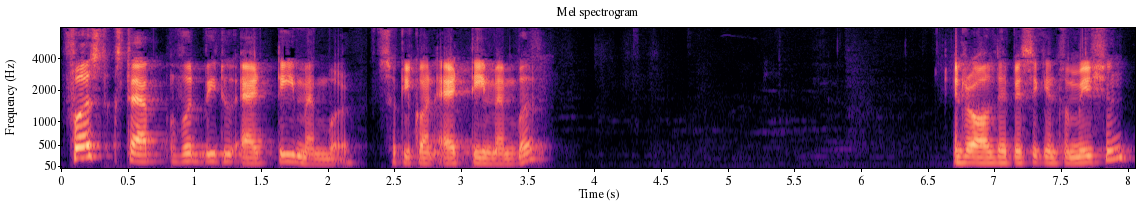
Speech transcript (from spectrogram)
First step would be to add team member. So click on add team member. Enter all the basic information.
